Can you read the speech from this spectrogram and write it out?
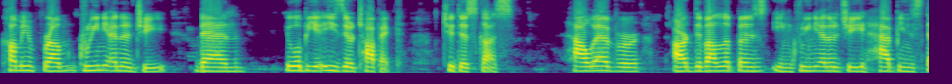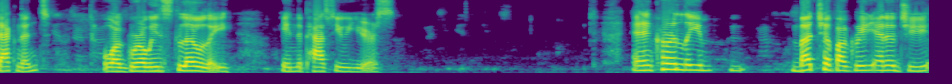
coming from green energy, then it will be an easier topic to discuss. However, our developments in green energy have been stagnant or growing slowly in the past few years. And currently, much of our green energy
